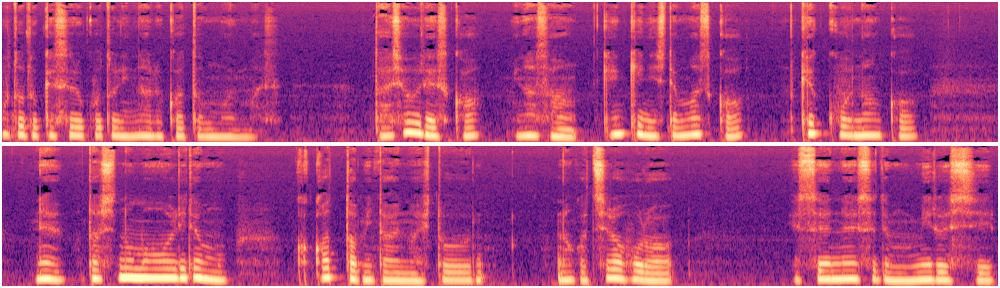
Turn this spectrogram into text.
お届けすることになるかと思います。大丈夫ですか？皆さん元気にしてますか？結構なんかね私の周りでもかかったみたいな人なんかちらほら SNS でも見るし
